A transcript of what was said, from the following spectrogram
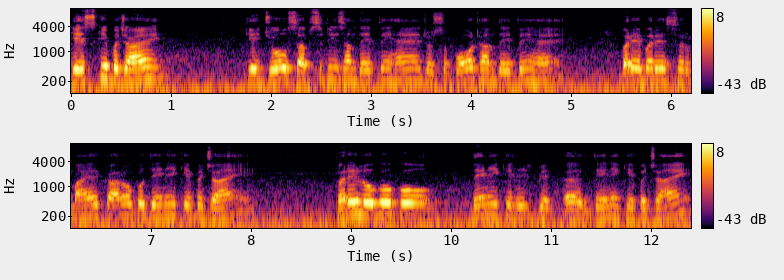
कि इसके बजाय कि जो सब्सिडीज़ हम देते हैं, जो सपोर्ट हम देते हैं बड़े बड़े सरमाकारों को देने के बजाय, बड़े लोगों को देने के लिए देने के बजाय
